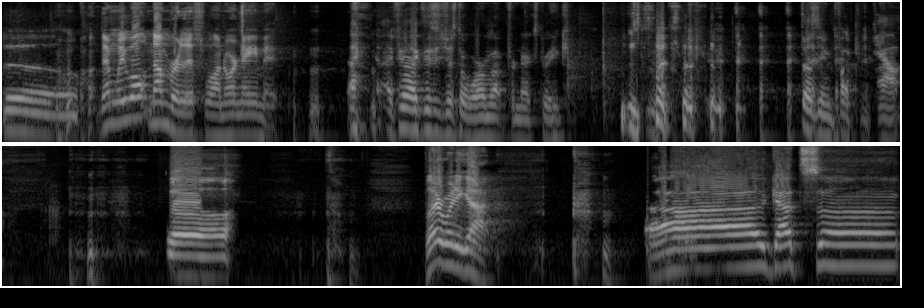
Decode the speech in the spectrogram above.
Oh, then we won't number this one or name it. I feel like this is just a warm up for next week. Doesn't even fucking count. uh, Blair, what do you got? Uh, got some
